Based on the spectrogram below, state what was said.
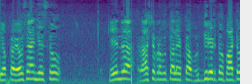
యొక్క వ్యవసాయం చేస్తూ కేంద్ర రాష్ట్ర ప్రభుత్వాల యొక్క వృద్ధి రేటుతో పాటు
